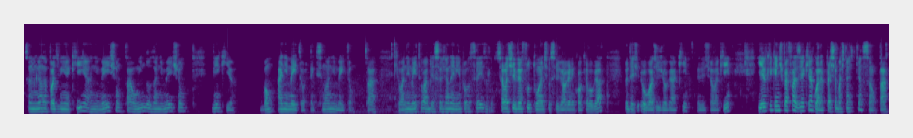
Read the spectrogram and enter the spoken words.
se não me engano, pode vir aqui, Animation, tá? Windows Animation, vem aqui, ó. Bom, Animator, tem que ser no Animator, tá? Que o Animator vai abrir essa janelinha para vocês. Se ela estiver flutuante, você joga em qualquer lugar. Eu, deixo, eu gosto de jogar aqui, eu deixo ela aqui. E aí o que, que a gente vai fazer aqui agora? Preste bastante atenção, tá?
